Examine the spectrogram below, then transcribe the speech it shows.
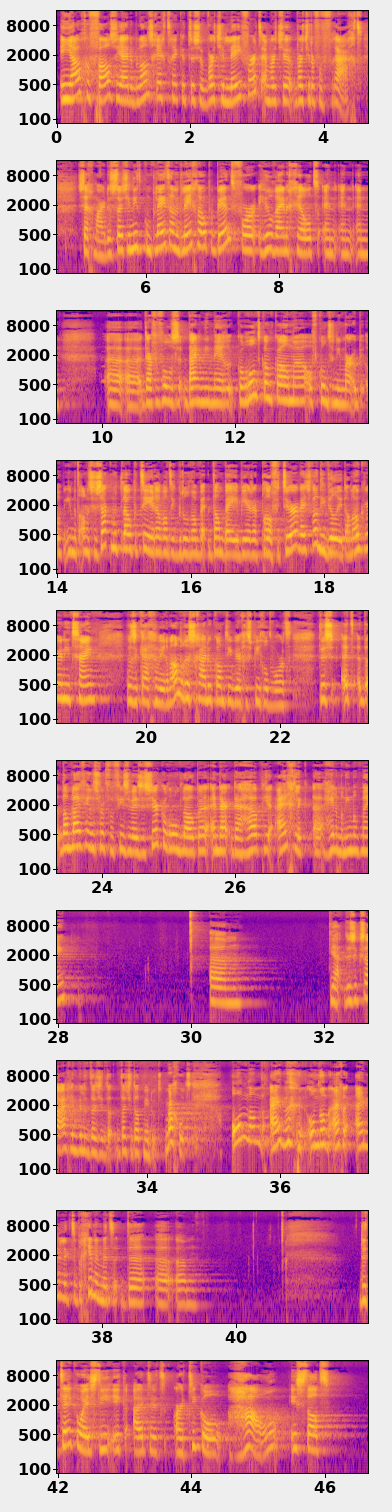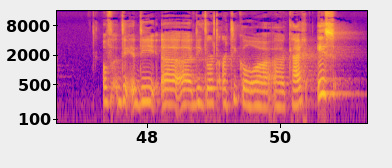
In jouw geval zie jij de balans recht trekken tussen wat je levert en wat je, wat je ervoor vraagt. Zeg maar. Dus dat je niet compleet aan het leeglopen bent voor heel weinig geld en, en, en uh, uh, daar vervolgens bijna niet meer rond kan komen. Of continu maar op, op iemand anders zijn zak moet lopen teren. Want ik bedoel, dan ben, dan ben je weer de profiteur. Weet je wel, die wil je dan ook weer niet zijn. Dus dan krijgen we weer een andere schaduwkant die weer gespiegeld wordt. Dus het, dan blijf je in een soort van visuele cirkel rondlopen. En daar, daar help je eigenlijk uh, helemaal niemand mee. Um, ja, dus ik zou eigenlijk willen dat je dat, dat, je dat meer doet. Maar goed, om dan, eindelijk, om dan eigenlijk eindelijk te beginnen met de, um, de takeaways die ik uit dit artikel haal, is dat of die, die, uh, die ik door het artikel uh, krijg, is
